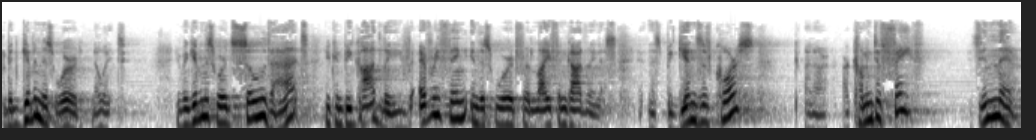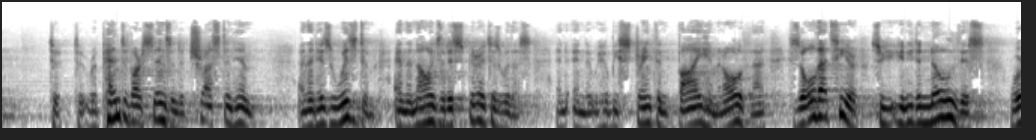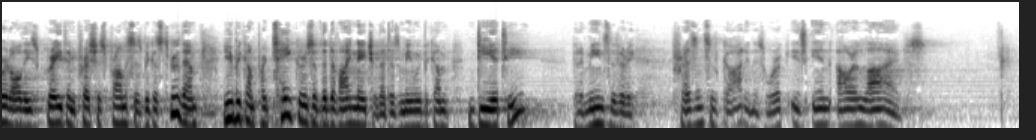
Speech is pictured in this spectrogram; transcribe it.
You've been given this word, know it. You've been given this word so that you can be godly. Everything in this word for life and godliness. And this begins, of course, in our our coming to faith. It's in there to, to repent of our sins and to trust in Him. And then His wisdom and the knowledge that His Spirit is with us and, and that He'll be strengthened by Him and all of that. He says, all that's here. So you, you need to know this word, all these great and precious promises, because through them you become partakers of the divine nature. That doesn't mean we become deity, but it means the very presence of God and His work is in our lives.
